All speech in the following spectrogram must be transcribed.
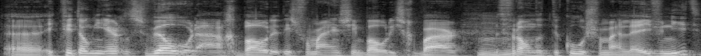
eh, ik vind het ook niet erg dat ze wel worden aangeboden. Het is voor mij een symbolisch gebaar. Het verandert de koers van mijn leven niet.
